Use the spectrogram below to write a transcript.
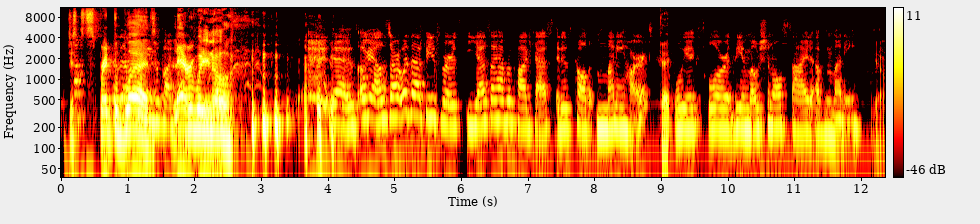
Just spread the word. Let everybody know. yes. Okay, I'll start with that piece first. Yes, I have a podcast. It is called Money Heart. Okay. We explore the emotional side of money. Yeah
